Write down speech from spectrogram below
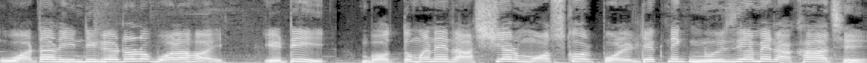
ওয়াটার ইন্টিগ্রেটরও বলা হয়। এটি বর্তমানে রাশিয়ার মস্কোর পলিটেকনিক মিউজিয়ামে রাখা আছে।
